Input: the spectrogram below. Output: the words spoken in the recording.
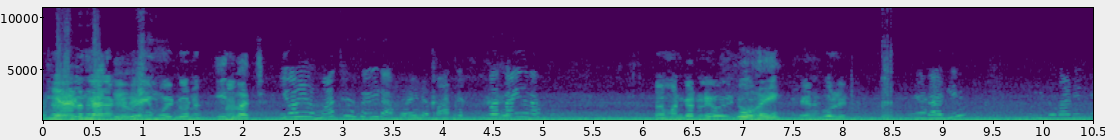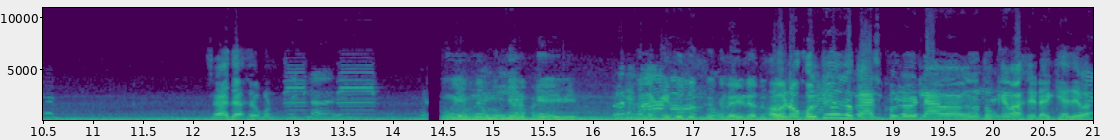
ન્યા નથી રાખ્યું હવે. એ મોટો ને. ઈ જ વાત છે. યો યો માથે સઈડા બસ અહીં રાખો. સામાન કાઢ લેવો ઓ, હે. ચેન ખોલે કાઢી જાજા છે પણ. કેટલા હું. એમને મૂકી મૂકી આવી અને કીધું તો લઈ લે હવે નો ખોલતી હોય તો કાચ ખોલ્યો એટલે તો કેવા છે ડાઘિયા જેવા.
